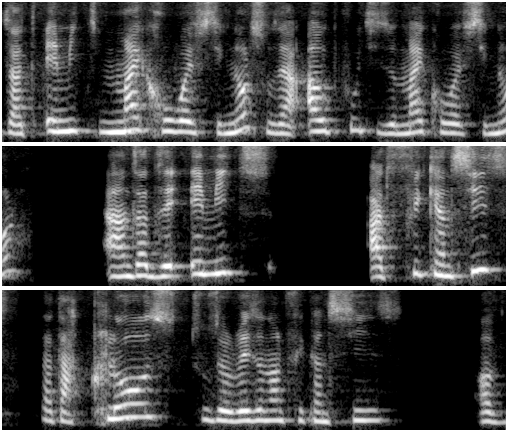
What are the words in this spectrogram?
that emit microwave signals, so their output is a microwave signal, and that they emit at frequencies that are close to the resonant frequencies of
